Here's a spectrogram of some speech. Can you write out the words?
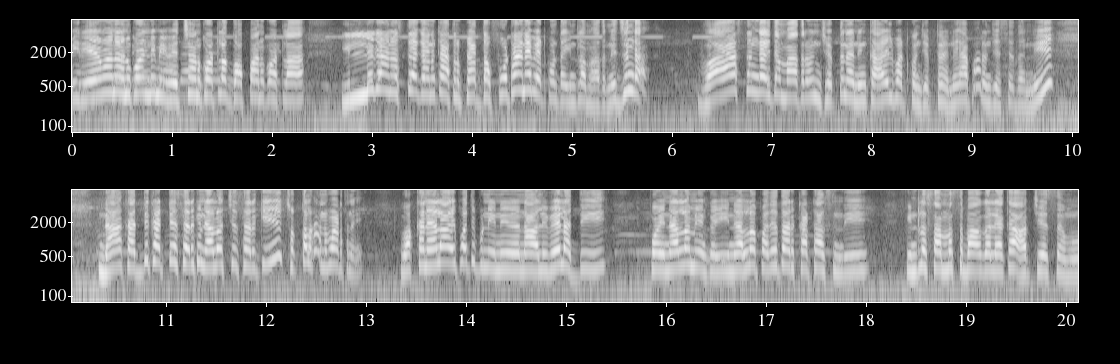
మీరు ఏమని అనుకోండి మేము వచ్చి అనుకోవట్లా గొప్ప అనుకోవట్లా ఇల్లు కానీ వస్తే కనుక అతను పెద్ద ఫోటోనే పెట్టుకుంటా ఇంట్లో మాత్రం నిజంగా. వాస్తవంగా అయితే మాత్రం నేను చెప్తున్నాను నేను కాయలు పట్టుకొని చెప్తున్నాను వ్యాపారం చేసేదాన్ని. నాకు అద్దె కట్టేసరికి నెల వచ్చేసరికి చుక్కలు కనబడుతున్నాయి. ఒక్క నెల అయిపోతే ఇప్పుడు నేను నాలుగు వేలు అద్ది. పోయిన నెలలో మేము ఈ నెలలో పదో తారీఖు కట్టాల్సింది. ఇంట్లో సమస్య బాగోలేక ఆఫ్ చేసాము.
